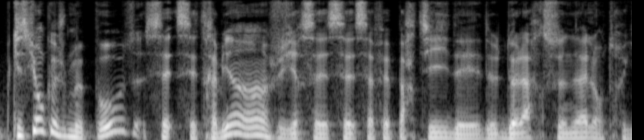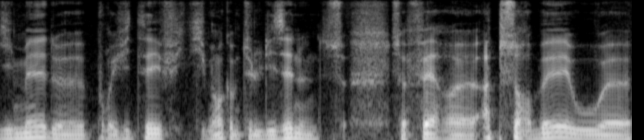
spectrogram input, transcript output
question que je me pose, c'est très bien, hein, je veux dire, ça fait partie de, l'arsenal, entre guillemets, pour éviter, effectivement, comme tu le disais, de se, faire euh, absorber ou euh,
